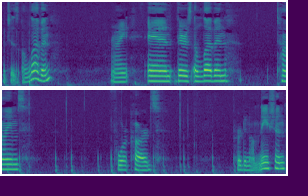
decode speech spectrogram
Which is 11, right? And there's 11 times four cards per denomination.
